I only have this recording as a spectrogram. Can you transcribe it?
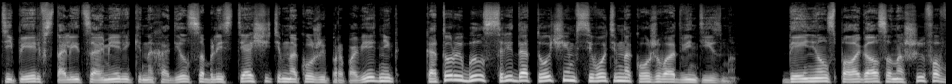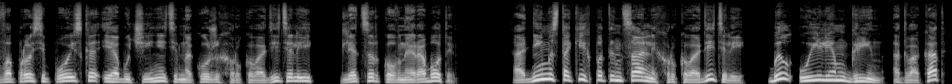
Теперь в столице Америки находился блестящий темнокожий проповедник, который был средоточием всего темнокожего адвентизма. Дэниелс полагался на Шифа в вопросе поиска и обучения темнокожих руководителей для церковной работы. Одним из таких потенциальных руководителей был Уильям Грин, адвокат,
